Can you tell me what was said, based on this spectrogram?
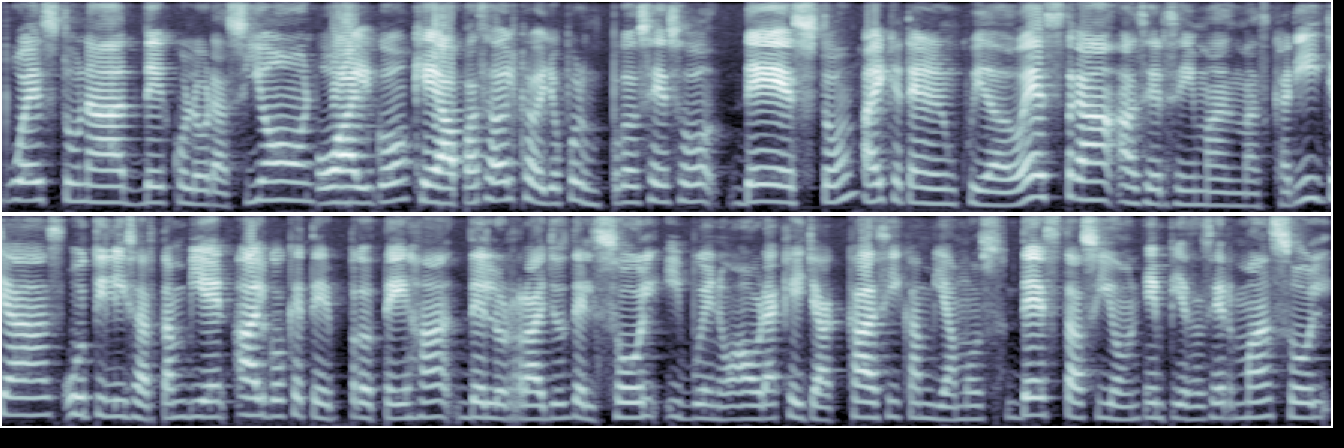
puesto una decoloración o algo que ha pasado el cabello por un proceso de esto, hay que tener un cuidado extra, hacerse más mascarillas, utilizar también algo que te proteja de los rayos del sol. Y bueno, ahora que ya casi cambiamos de estación, empieza a ser más sol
